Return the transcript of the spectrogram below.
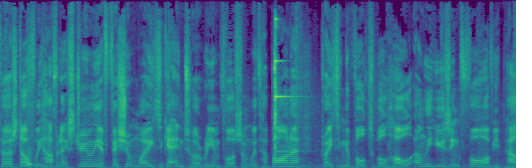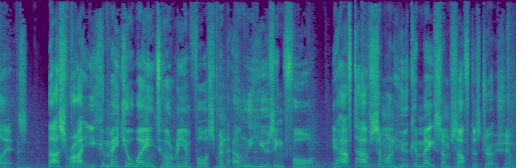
First off, we have an extremely efficient way to get into a reinforcement with Hibana, creating a vaultable hole only using 4 of your pellets. That's right, you can make your way into a reinforcement only using 4. You have to have someone who can make some soft destruction.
